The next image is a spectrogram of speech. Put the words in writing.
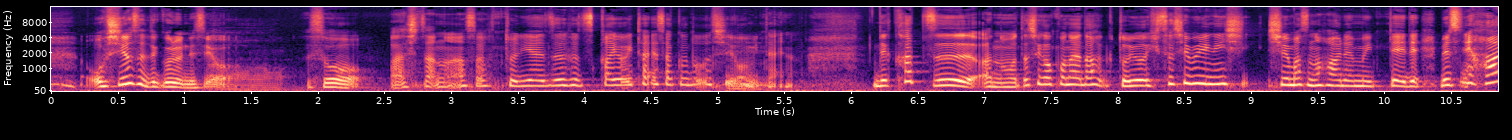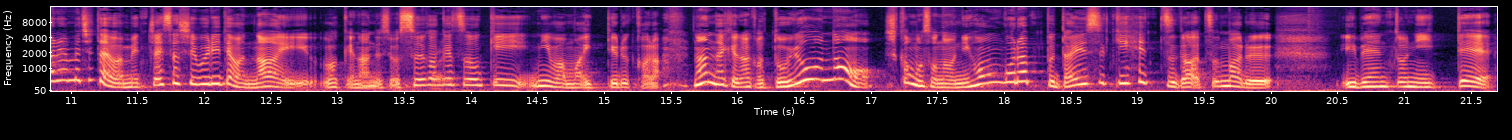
押し寄せてくるんですよ。あそう。明日の朝とりあえず二日酔い対策どうしようみたいな。でかつあの私がこの間土曜久しぶりに週末のハーレム行ってで別にハーレム自体はめっちゃ久しぶりではないわけなんですよ。数ヶ月おきにはまあ行ってるから、なんだけどなんか土曜のしかもその日本語ラップ大好きヘッズが集まるイベントに行って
